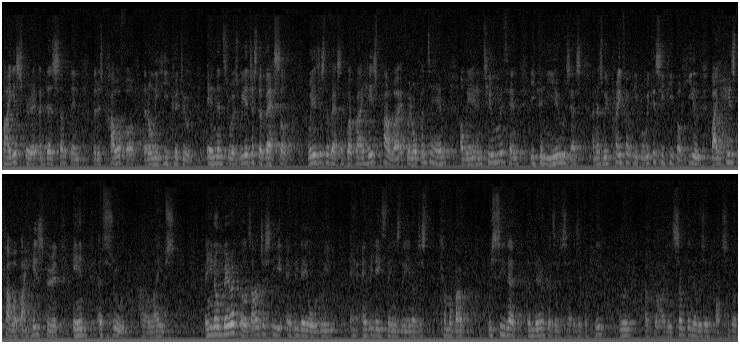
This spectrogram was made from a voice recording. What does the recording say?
by His Spirit and does something that is powerful that only He could do in and through us. We are just a vessel. We are just a vessel, but by His power, if we're open to Him and we're in tune with Him, He can use us. And as we pray for people, we can see people healed by His power, by His Spirit, in and through our lives. And you know, miracles aren't just the everyday, ordinary, everyday things that, you know, just come about. We see the, the miracles, as I said, is a complete work of God in something that was impossible.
